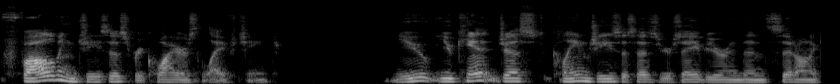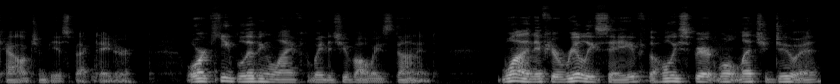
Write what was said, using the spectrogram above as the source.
Following Jesus requires life change. You you can't just claim Jesus as your savior and then sit on a couch and be a spectator or keep living life the way that you've always done it. One, if you're really saved, the Holy Spirit won't let you do it.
